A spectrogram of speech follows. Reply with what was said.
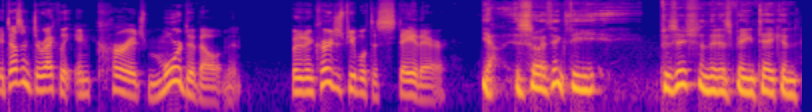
it doesn't directly encourage more development, but it encourages people to stay there. Yeah, so I think the position that is being taken,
